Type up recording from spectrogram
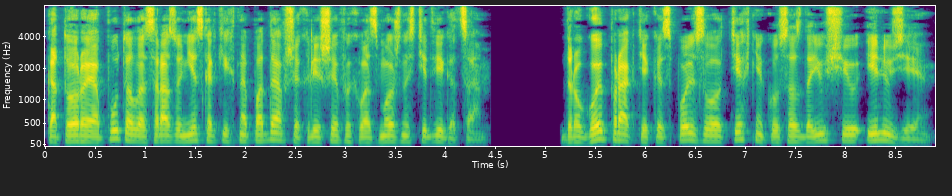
которая опутала сразу нескольких нападавших, лишив их возможности двигаться. Другой практик использовал технику, создающую иллюзию.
